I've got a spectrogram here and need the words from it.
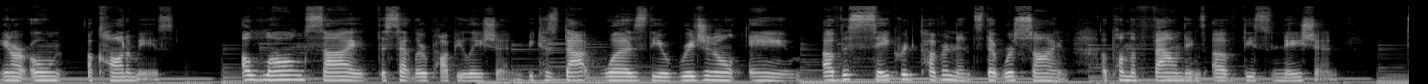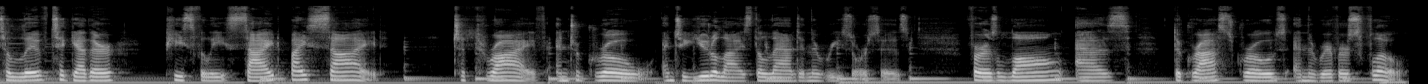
in our own economies alongside the settler population because that was the original aim of the sacred covenants that were signed upon the foundings of this nation to live together peacefully side by side to thrive and to grow and to utilize the land and the resources for as long as the grass grows and the rivers flow.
